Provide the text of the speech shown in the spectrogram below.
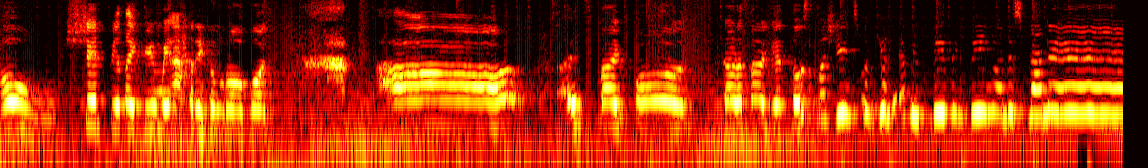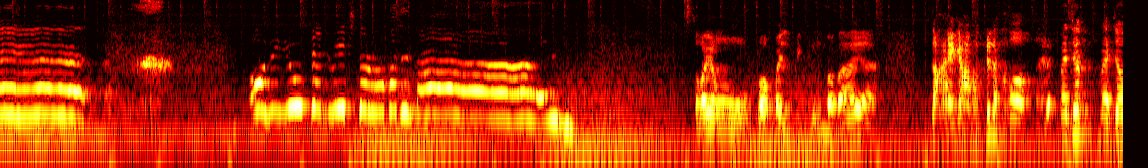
Oh, shit, pitay ko yung may-ari ng robot. Ah! It's my fault! Without a target, those machines would kill every living being on this planet! Only you can reach the robot in time! Gusto ko yung profile pic ng babae ah. Nakahiga pa rin ako. Medyo, medyo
